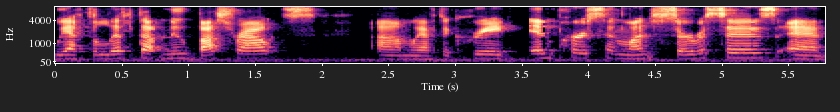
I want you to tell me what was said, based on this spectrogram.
We have to lift up new bus routes. Um, we have to create in-person lunch services and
